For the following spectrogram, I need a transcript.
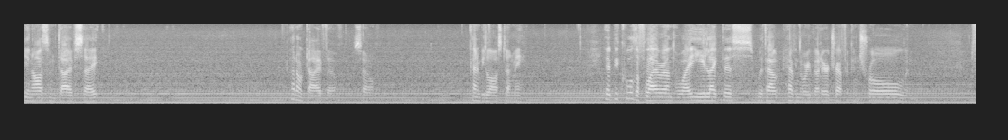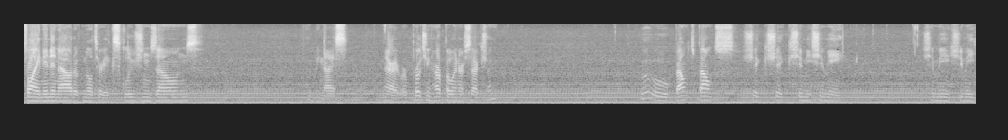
Be an awesome dive site. I don't dive though, so kind of be lost on me. It'd be cool to fly around Hawaii like this without having to worry about air traffic control and flying in and out of military exclusion zones. Would be nice. Alright, we're approaching Harpo intersection. Ooh, bounce, bounce, shake, shake, shimmy, shimmy. Shimmy, shimmy,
